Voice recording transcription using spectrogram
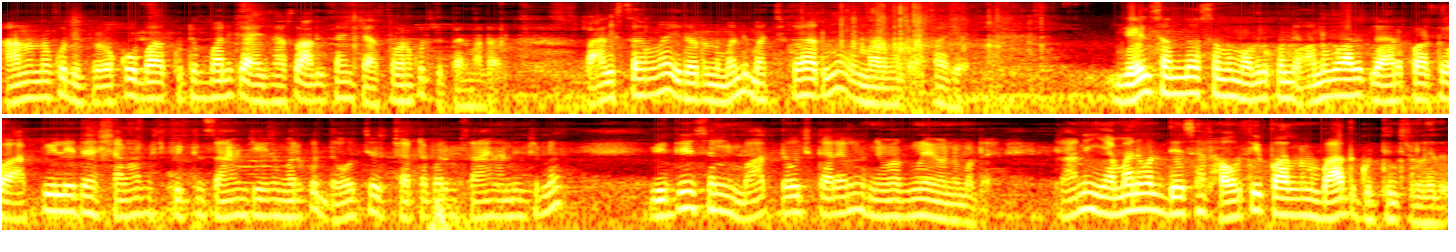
ఆనందం కూడా నింపారు ఒక్కో బా కుటుంబానికి ఐదు లక్షలు ఆర్థిక సాయం చేస్తామని కూడా చెప్పారన్నమాట పాకిస్తాన్లో ఇరవై రెండు మంది మత్స్యకారులు ఉన్నారన్నమాట. అలాగే జైలు సందర్శనలు మొదలుకొని అనువాదకుల ఏర్పాటు అప్పీల్ లేదా క్షమాపణ పెట్టిన సాయం చేయడం వరకు దౌత్య చట్టపరమైన సాయం అందించడంలో విదేశాలను భారత దౌత్య కార్యాలయం నిమగ్నమై ఉన్నమాట కానీ యమన్ వంటి దేశాలు హౌతీ పాలనను భారత్ గుర్తించడం లేదు.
